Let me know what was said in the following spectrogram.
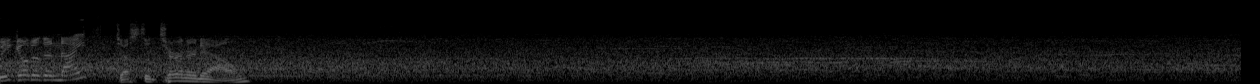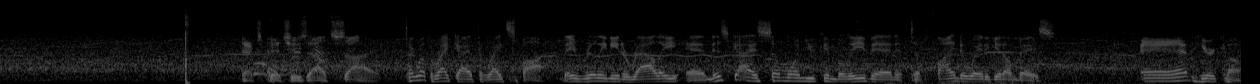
We go to the ninth. Justin Turner now. Next pitch is outside. Talk about the right guy at the right spot. They really need a rally, and this guy is someone you can believe in to find a way to get on base. And here it comes.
